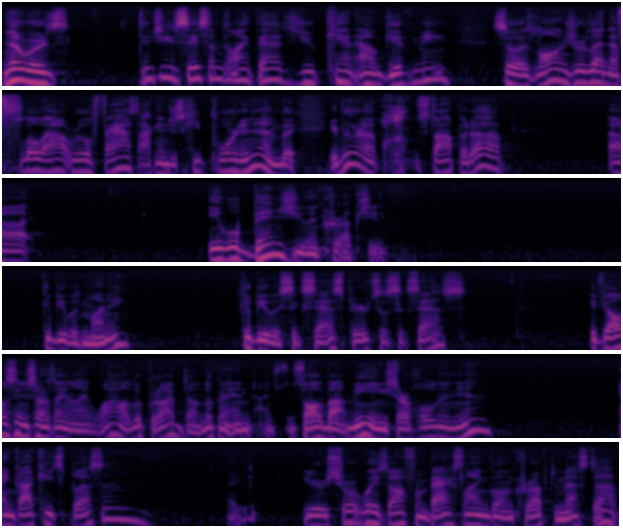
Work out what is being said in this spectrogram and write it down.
In other words, didn't you say something like that? You can't outgive me. So as long as you're letting it flow out real fast, I can just keep pouring it in. But if you're going to stop it up, uh, it will bend you and corrupt you. Could be with money, could be with success, spiritual success if you all of a sudden start thinking like, wow, look what I've done, look, and it's all about me, and you start holding in, and God keeps blessing, you're a short ways off from backsliding, going corrupt and messed up.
